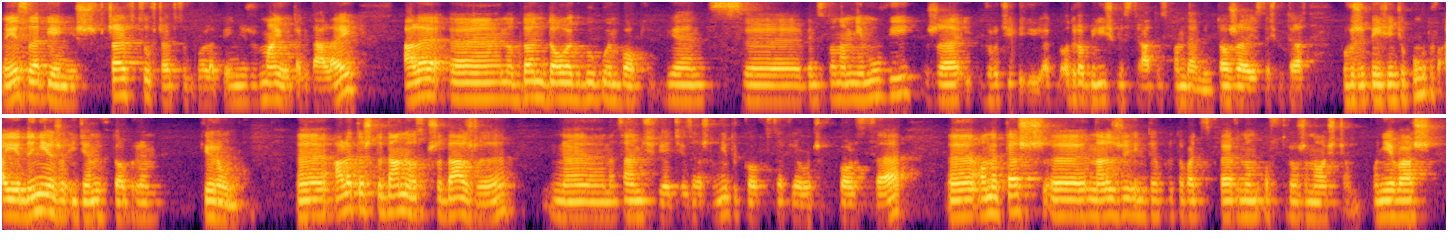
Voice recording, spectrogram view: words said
no jest lepiej niż w czerwcu, w czerwcu było lepiej niż w maju i tak dalej, ale e, no, ten dołek był głęboki, więc, e, więc to nam nie mówi, że wróci, jakby odrobiliśmy straty z pandemii. To, że jesteśmy teraz powyżej 50 punktów, a jedynie, że idziemy w dobrym kierunku. E, Ale też te dane o sprzedaży na całym świecie, zresztą nie tylko w strefie euro czy w Polsce, one też należy interpretować z pewną ostrożnością, ponieważ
